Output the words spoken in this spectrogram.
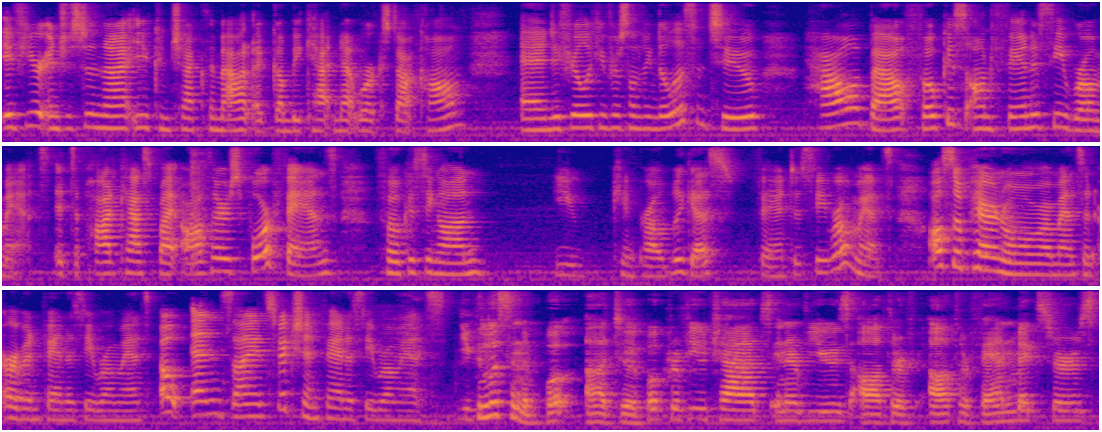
if you're interested in that, you can check them out at GumbyCatNetworks.com. And if you're looking for something to listen to, how about Focus on Fantasy Romance? It's a podcast by authors for fans focusing on, you can probably guess, fantasy romance. Also, paranormal romance and urban fantasy romance. Oh, and science fiction fantasy romance. You can listen to book uh, to book review chats, interviews, author author fan mixers,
